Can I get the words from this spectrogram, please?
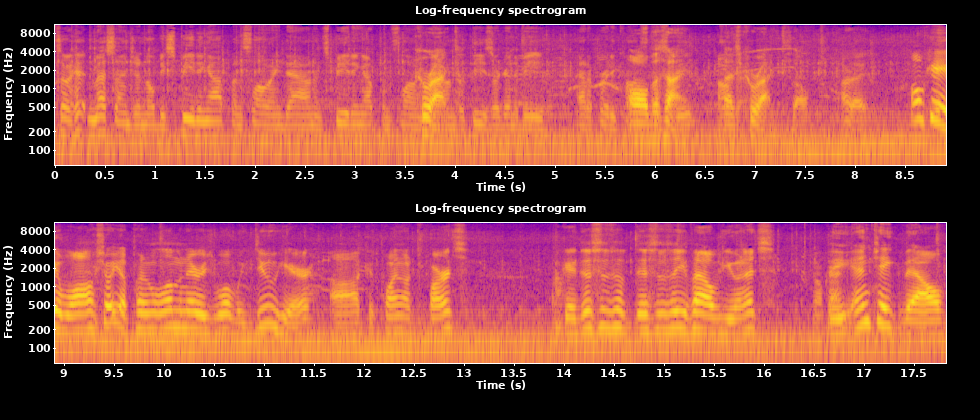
So a hit and miss engine, they'll be speeding up and slowing down and speeding up and slowing Correct. down. But these are going to be at a pretty constant all the time. speed. That's correct. So. All right. Okay, well, I'll show you a preliminary preliminaries what we do here. Uh, I could point out the parts. Okay, this is a, this is the valve units. Okay. The intake valve,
